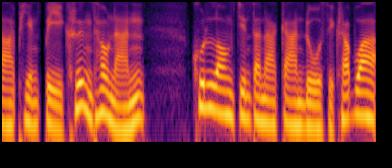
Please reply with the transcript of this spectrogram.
ลาเพียงปีครึ่งเท่านั้น คุณลองจินตนาการดูสิครับว่า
